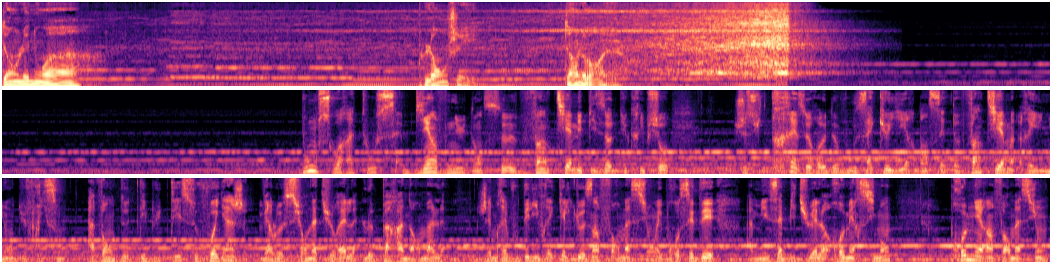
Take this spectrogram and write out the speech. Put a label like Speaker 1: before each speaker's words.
Speaker 1: dans le noir, plongé dans l'horreur. Bonsoir à tous, bienvenue dans ce 20e épisode du Crip Show. Je suis très heureux de vous accueillir dans cette 20e réunion du frisson. Avant de débuter ce voyage vers le surnaturel, le paranormal, j'aimerais vous délivrer quelques informations et procéder à mes habituels remerciements. Première information,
